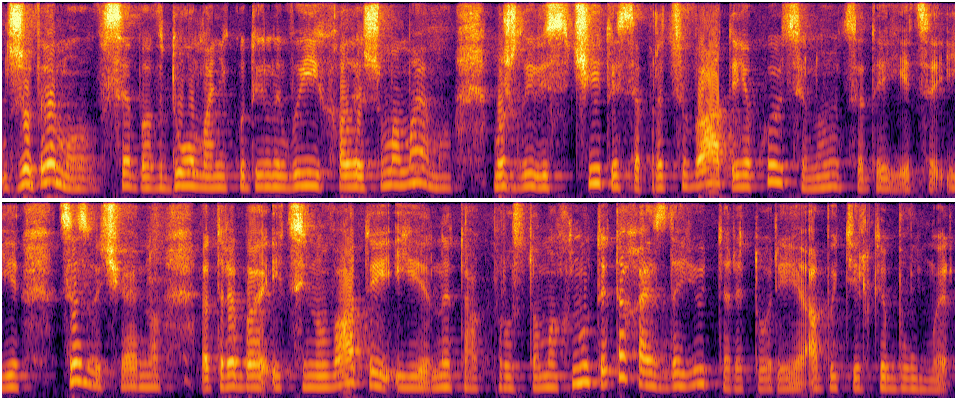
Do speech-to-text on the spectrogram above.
живемо в себе вдома, нікуди не виїхали, що ми маємо можливість вчитися, працювати, якою ціною це дається. І це, звичайно, треба і цінувати, і не так просто махнути. Та хай здають території, аби тільки був мир.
